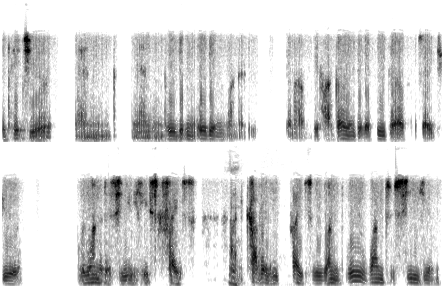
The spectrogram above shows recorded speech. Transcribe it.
it hits you, and and we didn't we didn't want to, you know, if I go into the details say to you, we wanted to see his face hmm. and cover his face. We want we want to see him.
